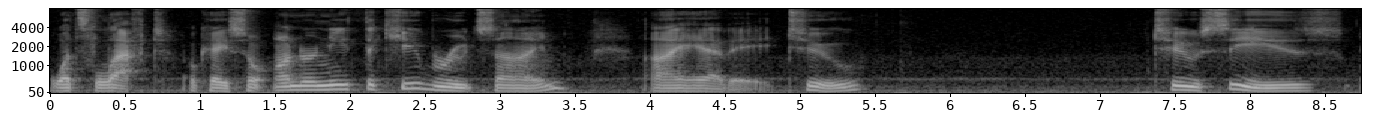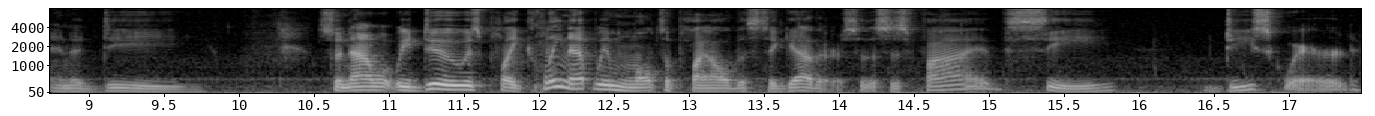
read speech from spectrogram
What's left? Okay, so underneath the cube root sign, I have a 2, two C's, and a D. So now what we do is play cleanup. We multiply all this together. So this is 5C D squared.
